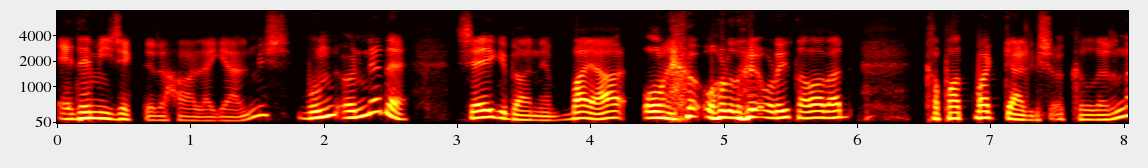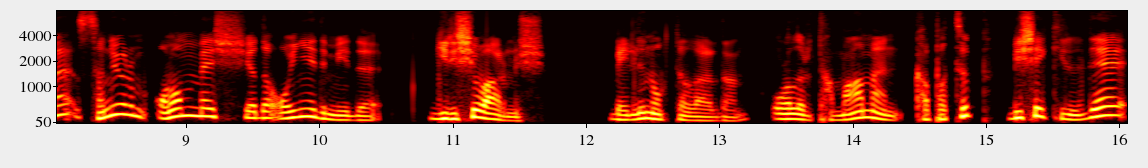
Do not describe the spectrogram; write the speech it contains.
edemeyecekleri hale gelmiş. Bunun önüne de şey gibi hani bayağı oraya, orada orayı tamamen kapatmak gelmiş akıllarına. Sanıyorum 10-15 ya da 17 miydi girişi varmış belli noktalardan. Oraları tamamen kapatıp bir şekilde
